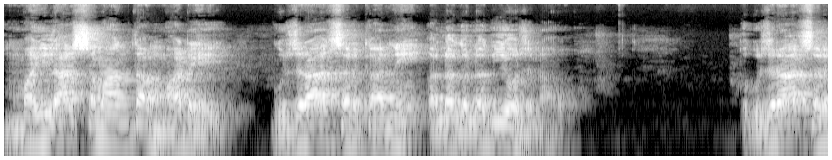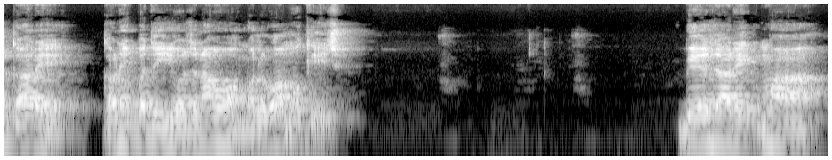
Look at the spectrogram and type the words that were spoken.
મહિલા સમાનતા માટે ગુજરાત સરકારની અલગ અલગ યોજનાઓ. તો ગુજરાત સરકારે ઘણી બધી યોજનાઓ અમલમાં મૂકી છે. બે હજાર એકમાં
